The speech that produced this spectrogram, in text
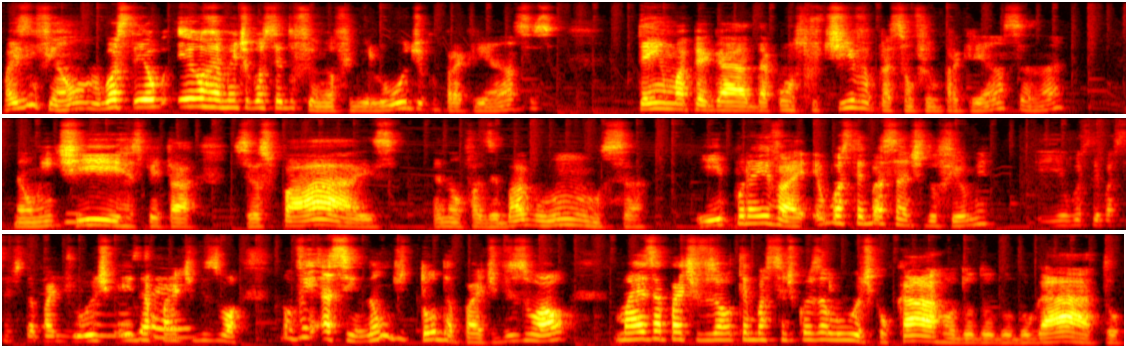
Mas enfim, eu gostei, eu, eu realmente gostei do filme. É um filme lúdico para crianças. Tem uma pegada construtiva para ser um filme para crianças, né? Não mentir, respeitar seus pais, é não fazer bagunça e por aí vai. Eu gostei bastante do filme. E eu gostei bastante da parte lúdica e da parte visual. Não vem, assim, não de toda a parte visual, mas a parte visual tem bastante coisa lúdica. O carro do, do, do gato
